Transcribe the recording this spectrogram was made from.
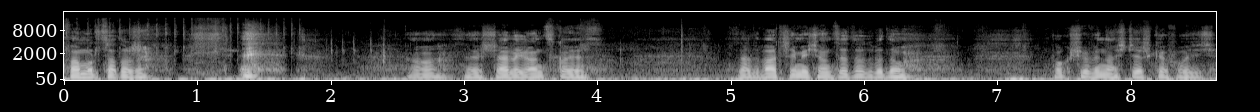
w amortyzatorze. O, to jeszcze elegancko jest. Za 2-3 miesiące to będą pokrzywy na ścieżkę wchodzić.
